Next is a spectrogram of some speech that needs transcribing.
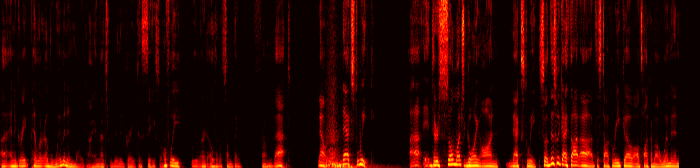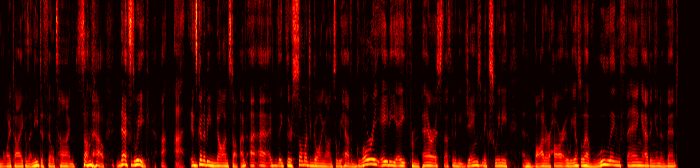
uh, and a great pillar of women in Muay Thai. And that's really great to see. So hopefully we learned a little something from that. Now, next week, uh, there's so much going on next week. So this week I thought, ah, let's talk Rico. I'll talk about women in Muay Thai because I need to fill time somehow. Next week, uh, uh, it's going to be nonstop. I, I, I, there's so much going on. So we have Glory 88 from Paris. That's going to be James McSweeney and Badr Har. We also have Wu Lin Feng having an event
